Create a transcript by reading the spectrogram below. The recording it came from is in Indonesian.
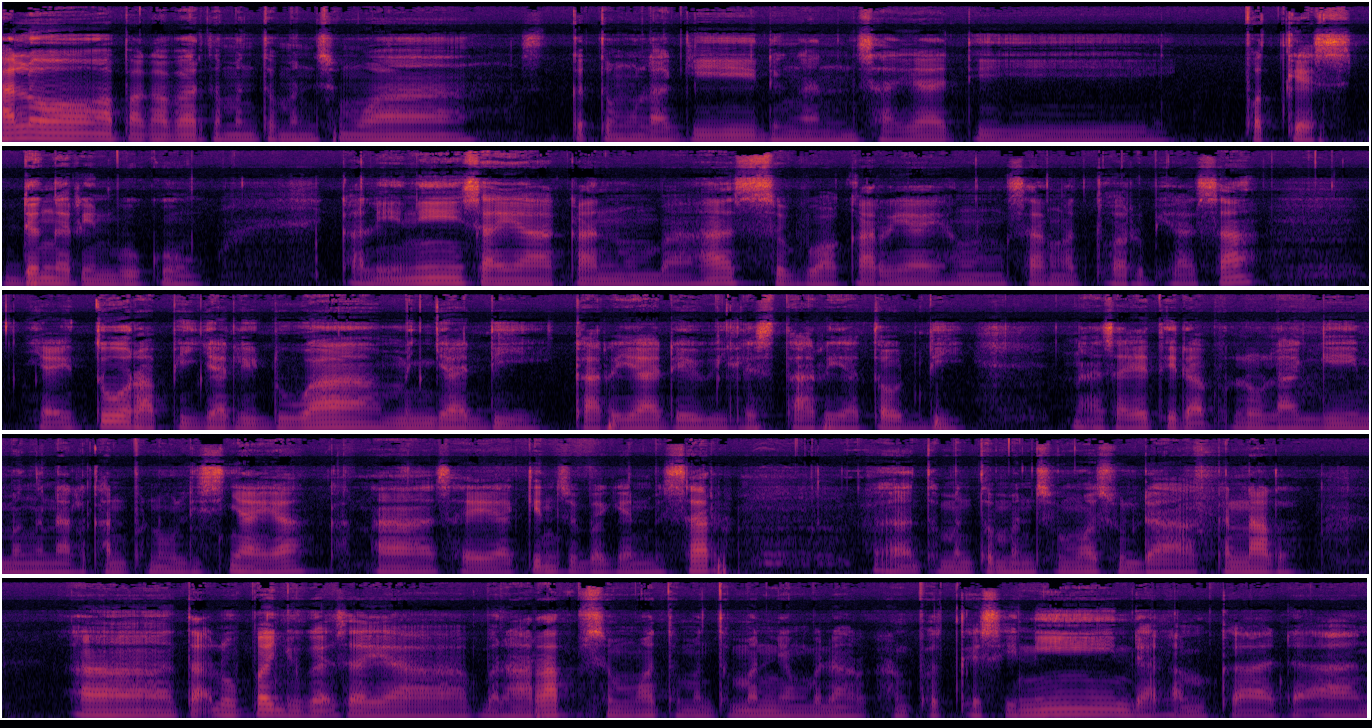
Halo, apa kabar teman-teman semua? Ketemu lagi dengan saya di podcast Dengerin Buku. Kali ini saya akan membahas sebuah karya yang sangat luar biasa, yaitu Rapi Jali 2 menjadi karya Dewi Lestari atau Di. Nah, saya tidak perlu lagi mengenalkan penulisnya ya, karena saya yakin sebagian besar eh, teman-teman semua sudah kenal Uh, tak lupa juga saya berharap semua teman-teman yang mendengarkan podcast ini dalam keadaan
